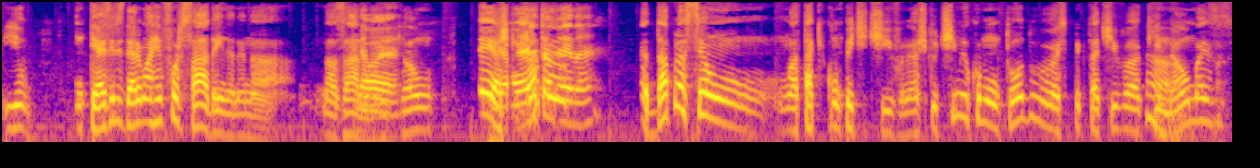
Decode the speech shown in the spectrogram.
e o- em tese eles deram uma reforçada ainda, né, na, nas armas. Não, né? é. Então, é, acho E que a dá OL pra, também, né? é, dá pra ser um, um ataque competitivo, né? Acho que o time como um todo, a expectativa que Não. não, mas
